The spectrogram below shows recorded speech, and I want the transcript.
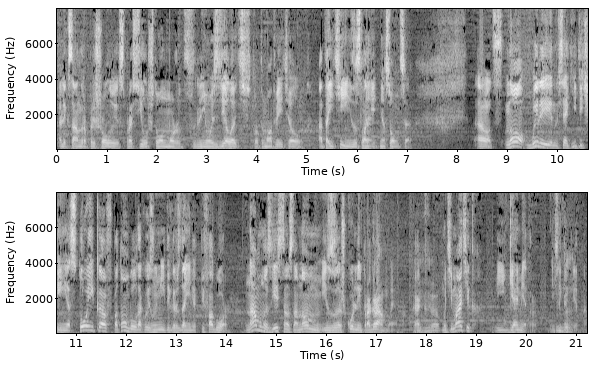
Александр пришел и спросил, что он может для него сделать. Тот ему ответил, отойти и не заслонять мне солнце. Вот. Но были всякие течения стоиков, потом был такой знаменитый гражданин, как Пифагор. Нам он известен в основном из школьной программы, как угу. математик и геометр, если да. конкретно.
